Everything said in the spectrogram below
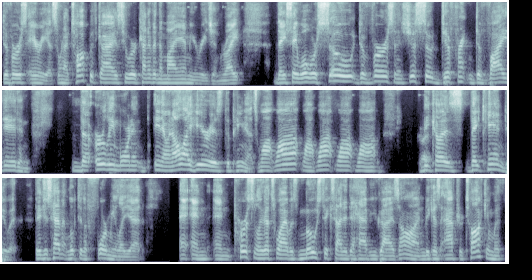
diverse area. So when I talk with guys who are kind of in the Miami region, right, they say, well, we're so diverse and it's just so different and divided. And the early morning, you know, and all I hear is the peanuts, want, want, want, want, want, want, because they can do it. They just haven't looked at a formula yet and and personally that's why i was most excited to have you guys on because after talking with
